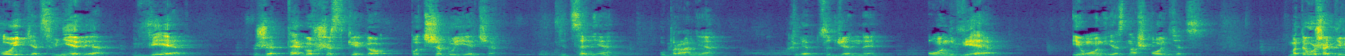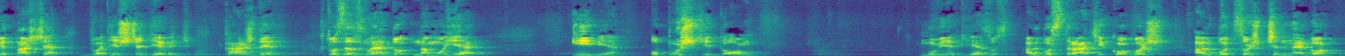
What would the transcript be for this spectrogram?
ojciec w niebie wie, że tego wszystkiego potrzebujecie. Jedzenie, ubranie, chleb codzienny. On wie i On jest nasz ojciec. Mateusza 19, 29. Każdy, kto ze względu na moje imię opuści dom, mówi Jezus, albo straci kogoś, albo coś czynnego.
